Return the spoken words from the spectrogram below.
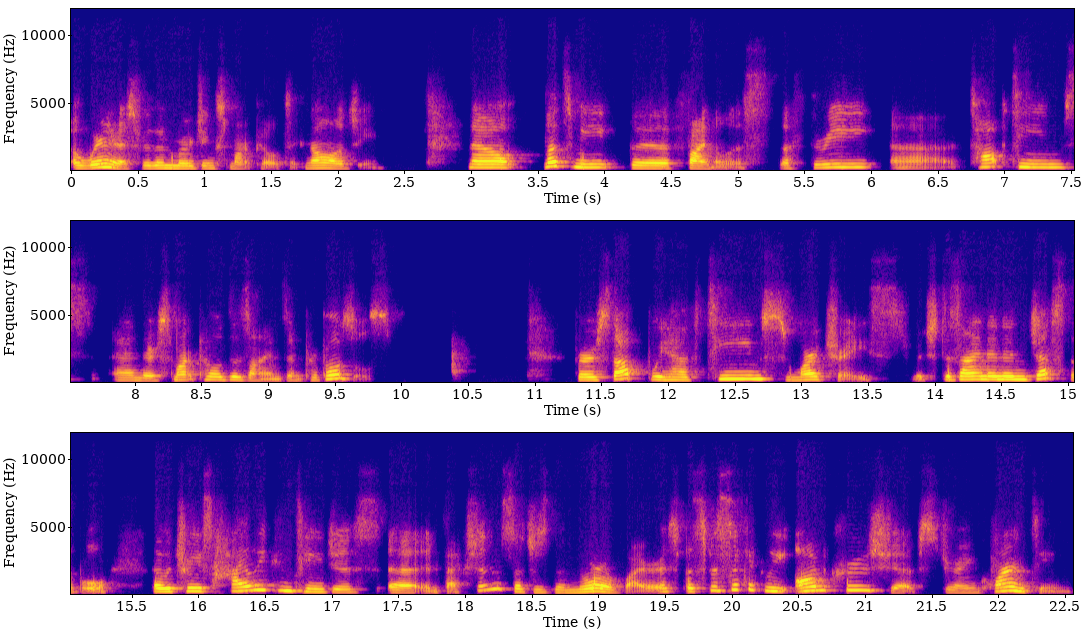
awareness for the emerging smart pill technology. Now, let's meet the finalists, the three uh, top teams and their smart pill designs and proposals. First up, we have Team Smart Trace, which designed an ingestible that would trace highly contagious uh, infections such as the norovirus, but specifically on cruise ships during quarantine.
